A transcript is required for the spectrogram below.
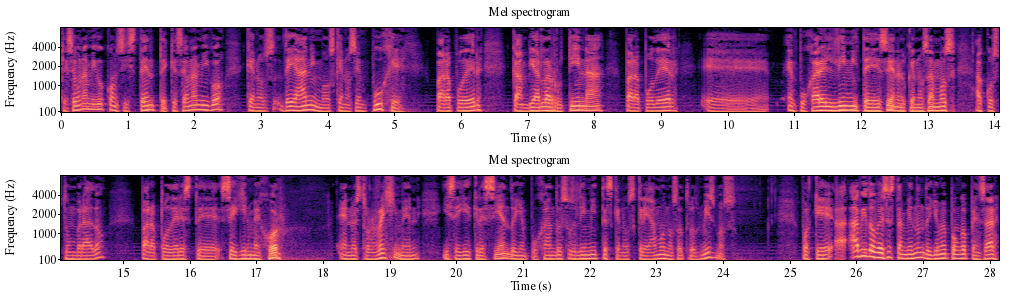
Que sea un amigo consistente, que sea un amigo que nos dé ánimos, que nos empuje para poder cambiar la rutina, para poder eh, empujar el límite ese en el que nos hemos acostumbrado, para poder este, seguir mejor en nuestro régimen y seguir creciendo y empujando esos límites que nos creamos nosotros mismos. Porque ha, ha, habido veces también donde yo me pongo a pensar,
